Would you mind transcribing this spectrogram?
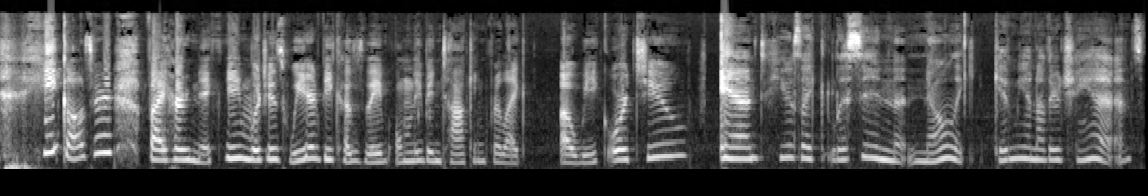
he calls her by her nickname, which is weird because they've only been talking for like a week or two. And he was like, listen, no, like, give me another chance.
